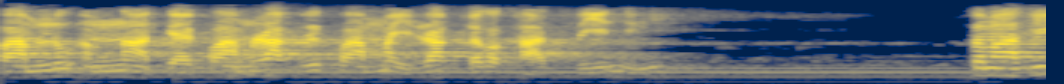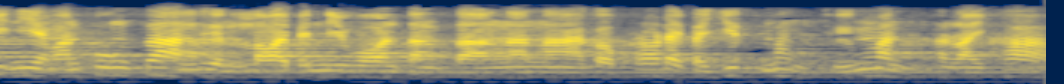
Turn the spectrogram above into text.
ความรู้อำนาจแก่ความรักหรือความไม่รักแล้วก็ขาดศีลอย่างนี้สมาธินี่มันฟุ้งซ่านเลื่อนลอยเป็นนิวรณ์ต่าง ๆ นานาก็เพราะได้ไปยึดมั่นถือมั่นอะไรข้าว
